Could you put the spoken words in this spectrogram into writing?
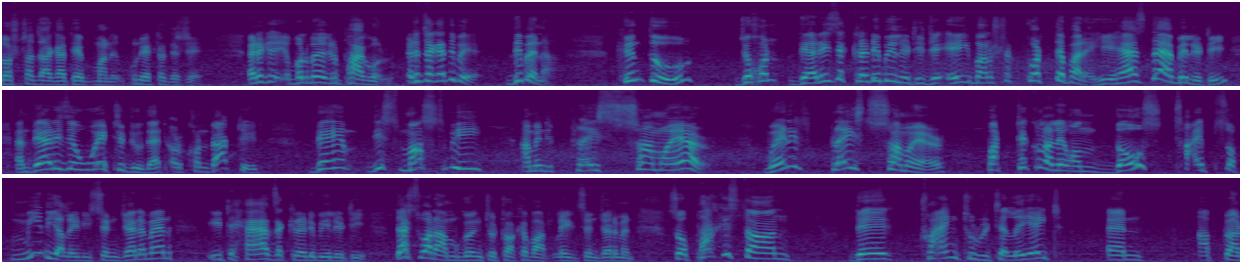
দশটা জায়গাতে মানে কোনো একটা দেশে এটাকে বলবে পাগল এটা জায়গা দিবে দিবে না কিন্তু যখন দেয়ার ইজ এ ক্রেডিবিলিটি যে এই মানুষটা করতে পারে he has the ability and there is a way to do that or conduct it they this must be I mean place somewhere when it's placed somewhere, particularly on those types of media, ladies and gentlemen, it has a credibility. That's what I'm going to talk about, ladies and gentlemen. So Pakistan, they're trying to retaliate and আপনার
